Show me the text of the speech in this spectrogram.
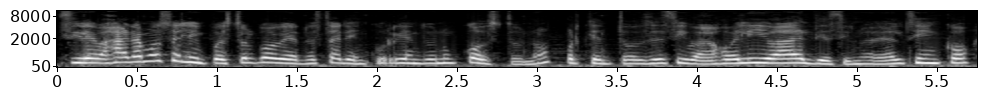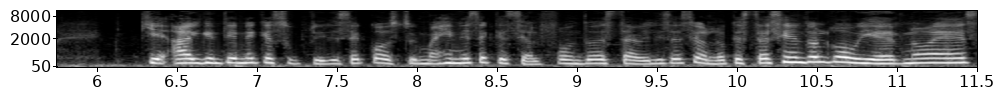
si le bajáramos el impuesto, el gobierno estaría incurriendo en un costo, ¿no? Porque entonces si bajo el IVA del 19 al 5, que alguien tiene que suplir ese costo. Imagínese que sea el fondo de estabilización. Lo que está haciendo el gobierno es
